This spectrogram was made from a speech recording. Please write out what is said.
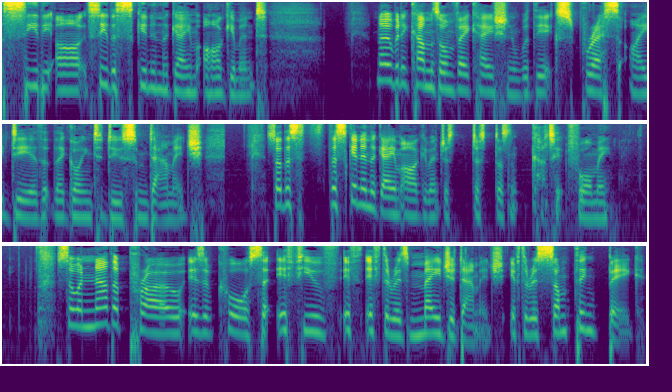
see the uh, see the skin in the game argument. Nobody comes on vacation with the express idea that they're going to do some damage. So the the skin in the game argument just just doesn't cut it for me. So another pro is, of course, that if you've if if there is major damage, if there is something big,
